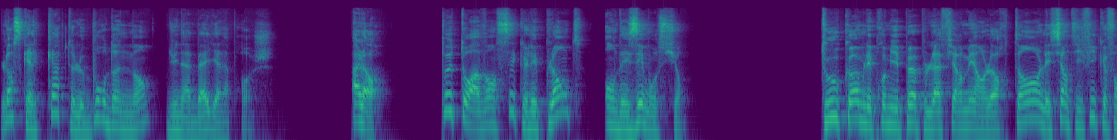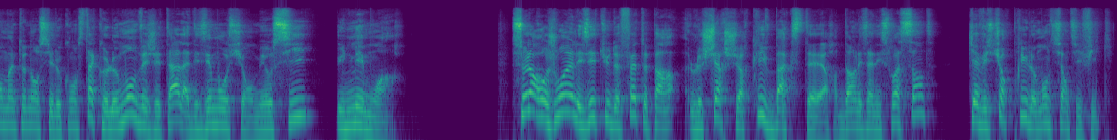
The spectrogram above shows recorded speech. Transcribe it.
lorsqu'elle capte le bourdonnement d'une abeille à l'approche. Alors, peut-on avancer que les plantes ont des émotions? Tout comme les premiers peuples l'affirmaient en leur temps, les scientifiques font maintenant aussi le constat que le monde végétal a des émotions, mais aussi une mémoire. Cela rejoint les études faites par le chercheur Cliff Baxter dans les années 60 qui avait surpris le monde scientifique.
